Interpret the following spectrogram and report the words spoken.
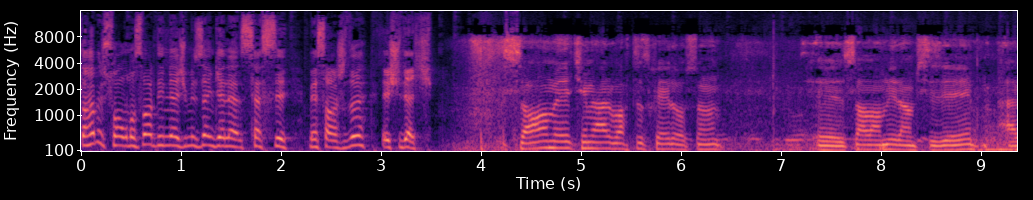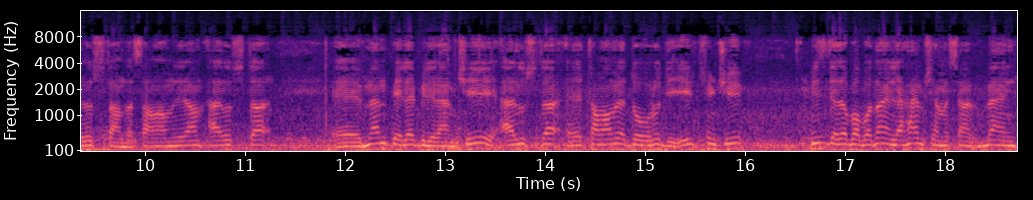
daha bir sualımız var. Dinləyicimizdən gələn səsli mesajdır. Eşidək. Salam aleyküm, hər vaxtınız xeyir olsun. E, salamlayıram sizi. Əli ustan da salamlayıram. Əli usta, e, mən belə bilirəm ki, Əli usta e, tamamilə doğru deyir. Çünki biz dədə babadan elə həmişə məsələn mən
